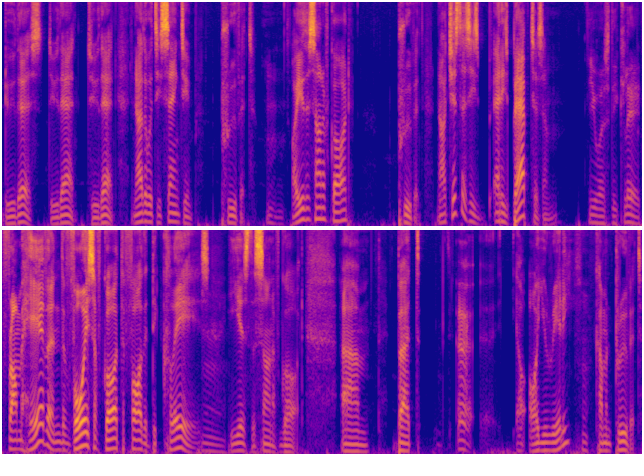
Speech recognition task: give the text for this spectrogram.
Do this, do that, do that. In other words, he's saying to him, Prove it. Mm. Are you the Son of God? Prove it. Now, just as he's at his baptism, He was declared. from heaven, the voice of God the Father declares Mm. he is the Son of God. Um, but uh, are you really? Hmm. Come and prove it.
